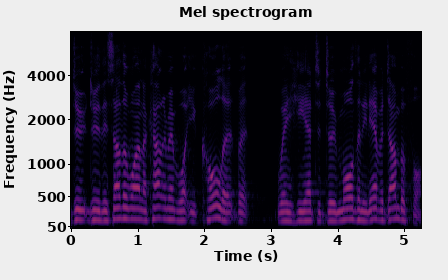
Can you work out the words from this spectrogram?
do, do this other one. I can't remember what you call it, but where he had to do more than he'd ever done before.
